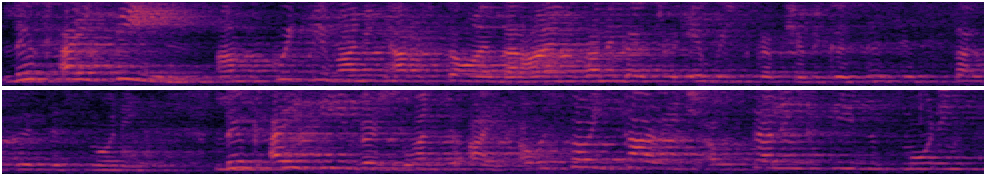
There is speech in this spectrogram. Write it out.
Luke 18, I'm quickly running out of time, but I'm going to go through every scripture because this is so good this morning. Luke 18, verse 1 to 8. I was so encouraged. I was telling the team this morning,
